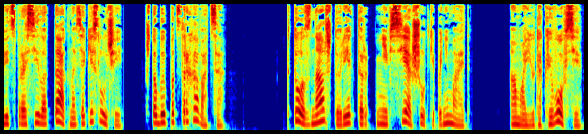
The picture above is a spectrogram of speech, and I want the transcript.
ведь спросила так, на всякий случай, чтобы подстраховаться. Кто знал, что ректор не все шутки понимает, а мою так и вовсе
